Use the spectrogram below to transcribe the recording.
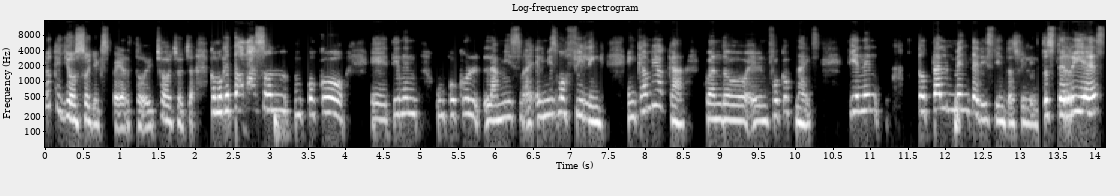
lo que yo soy experto y cho, cho, cho. Como que todas son un poco, eh, tienen un poco la misma, el mismo feeling. En cambio acá, cuando en Focus Nights, tienen totalmente distintos feelings. Entonces te ríes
